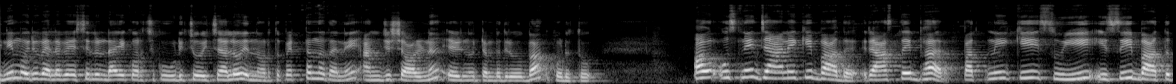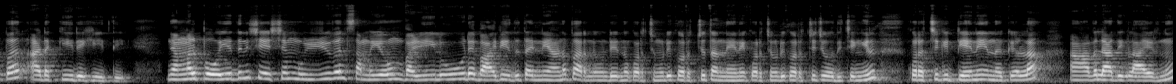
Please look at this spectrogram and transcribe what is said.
ഇനിയും ഒരു വിലപേശലുണ്ടായി കുറച്ച് കൂടി ചോദിച്ചാലോ എന്നോർത്ത് പെട്ടെന്ന് തന്നെ അഞ്ച് ഷോളിന് എഴുന്നൂറ്റമ്പത് രൂപ കൊടുത്തു. और उसने जाने के बाद रास्ते भर पत्नी की सुई इसी बात पर अടക്കി रही थी ഞങ്ങൾ പോയതിന് ശേഷം മുഴുവൻ സമയവും വഴിയിലൂടെ ഭാര്യ ഇത് തന്നെയാണ് പറഞ്ഞുകൊണ്ടിരുന്നത്. കുറച്ചും കൂടി കുറച്ച് തന്നേനെ കുറച്ചും കൂടി കുറച്ച് ചോദിച്ചെങ്കിൽ കുറച്ച് കിട്ടിയേനെ എന്നൊക്കെയുള്ള ആവലാതികളായിരുന്നു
